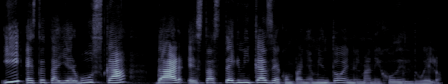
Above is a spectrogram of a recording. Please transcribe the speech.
y este taller busca dar estas técnicas de acompañamiento en el manejo del duelo.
